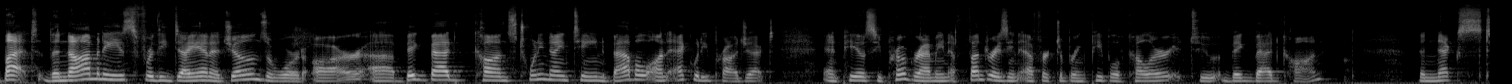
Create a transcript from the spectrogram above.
But the nominees for the Diana Jones Award are uh, Big Bad Con's 2019 Babel on Equity Project and POC Programming, a fundraising effort to bring people of color to Big Bad Con. The next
